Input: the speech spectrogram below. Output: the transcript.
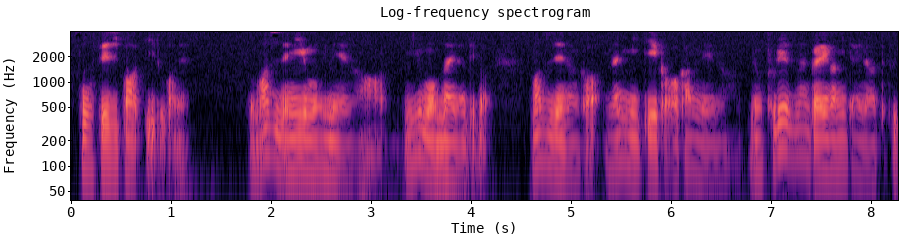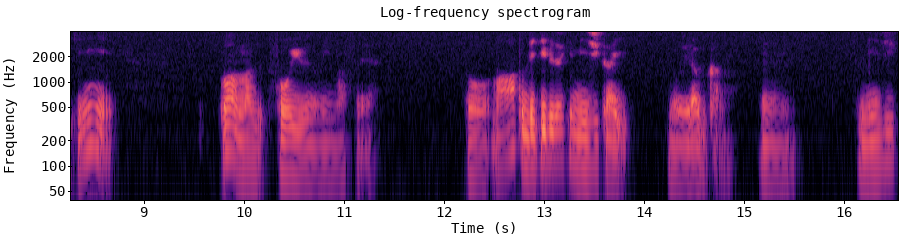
ソーセージパーティーとかね。マジで見るもんねえな。見るもんないなっていうか、マジでなんか何見ていいかわかんねえな。でもとりあえずなんか映画見たいなって時に、はまずそういうの見ますね。そう。まあ、あとできるだけ短いのを選ぶかな。うん。2時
